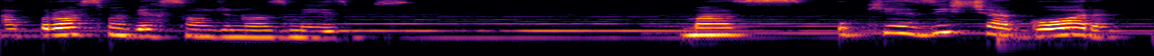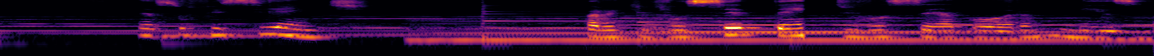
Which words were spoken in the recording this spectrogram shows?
a próxima versão de nós mesmos. Mas o que existe agora é suficiente para que você tenha de você agora mesmo,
